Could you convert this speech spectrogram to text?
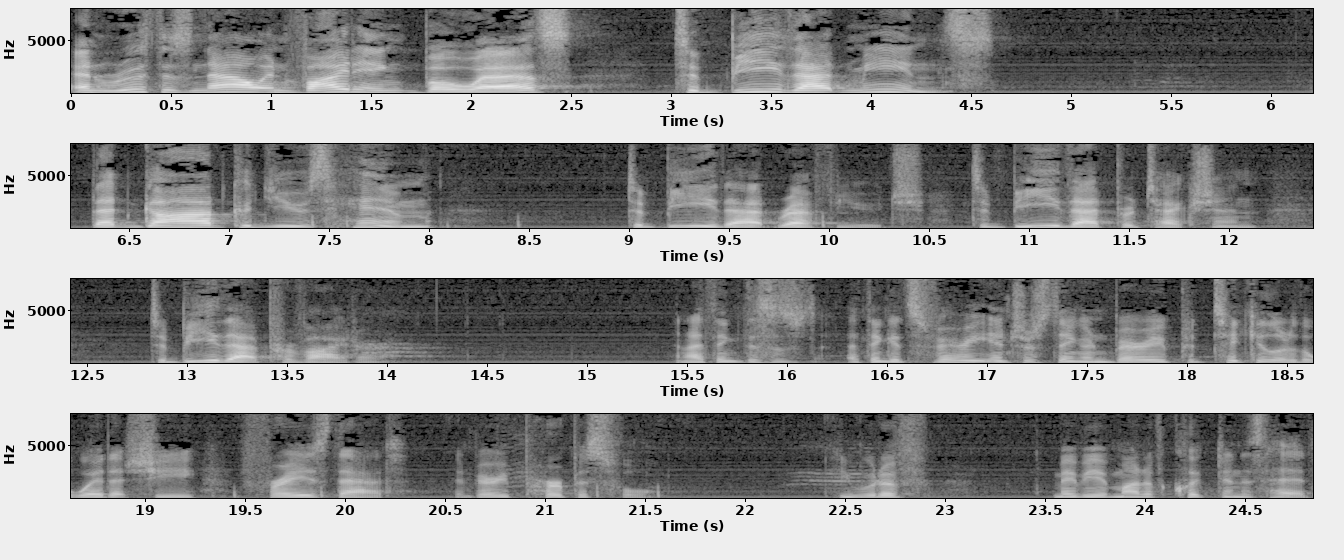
And Ruth is now inviting Boaz to be that means, that God could use him to be that refuge, to be that protection, to be that provider. And I think this is I think it's very interesting and very particular the way that she phrased that and very purposeful. He would have maybe it might have clicked in his head.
